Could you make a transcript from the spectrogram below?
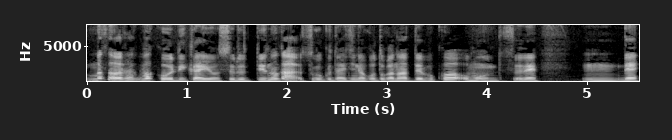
まずは枠を理解をするっていうのがすごく大事なことかなって僕は思うんですよね。うん。で、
